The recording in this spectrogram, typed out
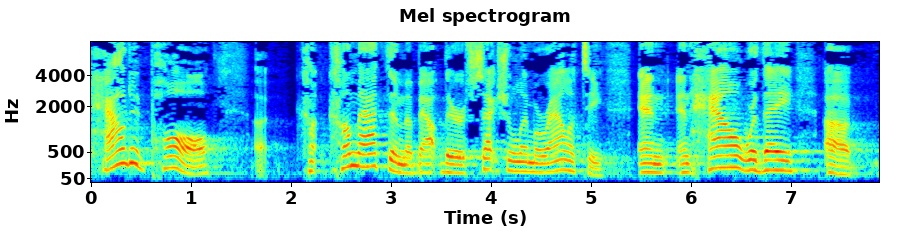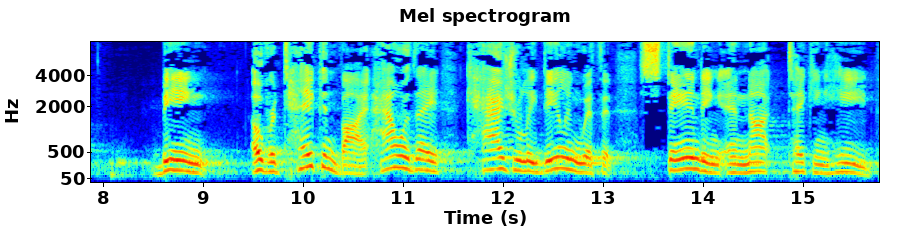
How did Paul come at them about their sexual immorality and, and how were they uh, being overtaken by it? How are they casually dealing with it, standing and not taking heed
